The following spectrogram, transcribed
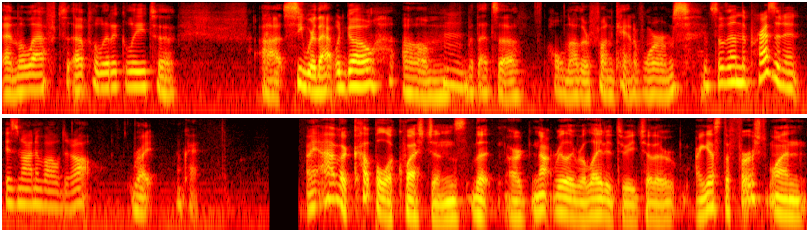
and the left uh, politically to uh, see where that would go. Um, But that's a whole nother fun can of worms. So then the president is not involved at all. right. Okay. I, mean, I have a couple of questions that are not really related to each other. I guess the first one,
